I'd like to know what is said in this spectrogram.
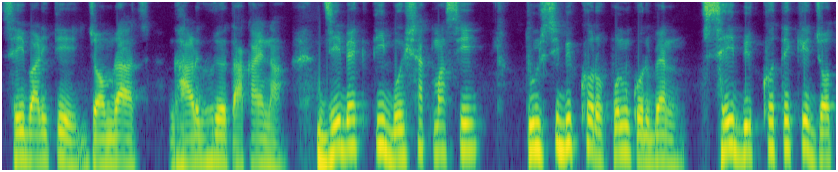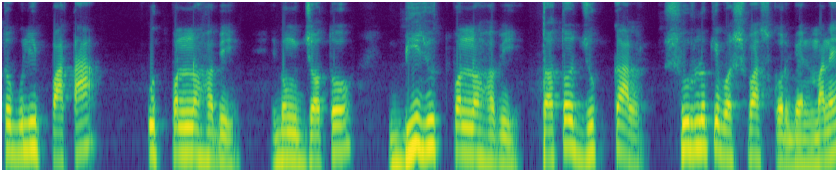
সেই বাড়িতে যমরাজ ঘাড় ঘুরেও তাকায় না। যে ব্যক্তি বৈশাখ মাসে তুলসী বৃক্ষ রোপণ করবেন, সেই বৃক্ষ থেকে যতগুলি পাতা উৎপন্ন হবে এবং যত বীজ উৎপন্ন হবে, তত যুগকাল সুরলোকে বসবাস করবেন মানে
